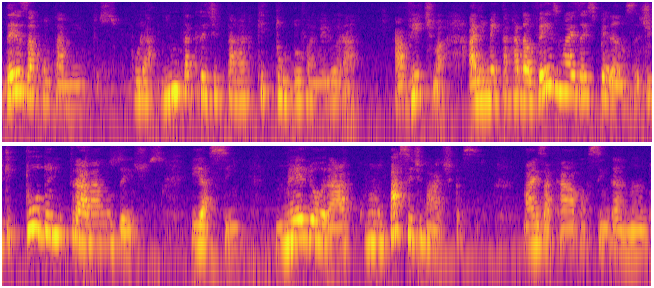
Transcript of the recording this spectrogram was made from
desapontamentos, por ainda acreditar que tudo vai melhorar. A vítima alimenta cada vez mais a esperança de que tudo entrará nos eixos e assim melhorar como num passe de mágicas mas acaba se enganando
